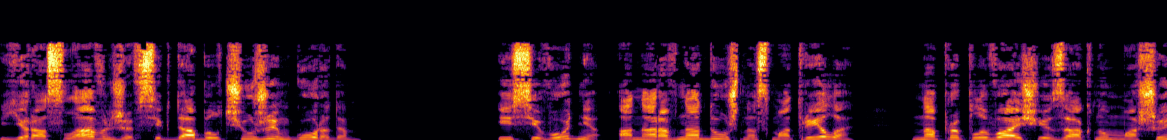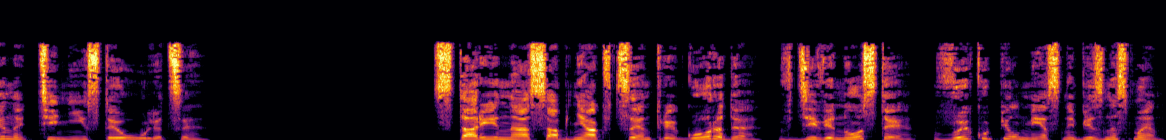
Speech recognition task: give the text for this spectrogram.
Ярославль же всегда был чужим городом. И сегодня она равнодушно смотрела на проплывающие за окном машины тенистые улицы. Старинный особняк в центре города в 90-е выкупил местный бизнесмен.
